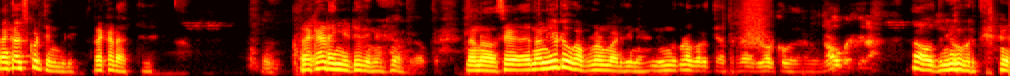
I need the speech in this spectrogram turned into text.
ನಾನು ಕಳ್ಸ್ಕೊಡ್ತೀನಿ ಬಿಡಿ. ರೆಕಾರ್ಡ್ ಆಗ್ತಿದೆ. ರೆಕಾರ್ಡ್ ಹೆಂಗೆ ಇಟ್ಟಿದ್ದೀನಿ? ನಾನು ಸೇ ನಾನು ಯೂಟ್ಯೂಬ್ ಅಪ್ಲೋಡ್ ಮಾಡಿದ್ದೀನಿ. ನಿಮ್ಗೆ ಕೂಡ ಬರುತ್ತೆ ಆ ಥರ ನೋಡ್ಕೋಬೋದು ನಮಗೆ? ನಾವು ಬರ್ತೀರಾ? ಹೌದು ನೀವು ಬರ್ತೀರಿ?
